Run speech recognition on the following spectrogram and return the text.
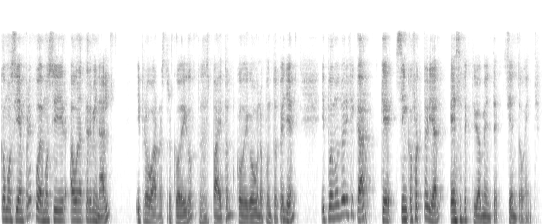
Como siempre, podemos ir a una terminal y probar nuestro código. Entonces, Python, código 1.py, y podemos verificar que 5 factorial es efectivamente 120.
